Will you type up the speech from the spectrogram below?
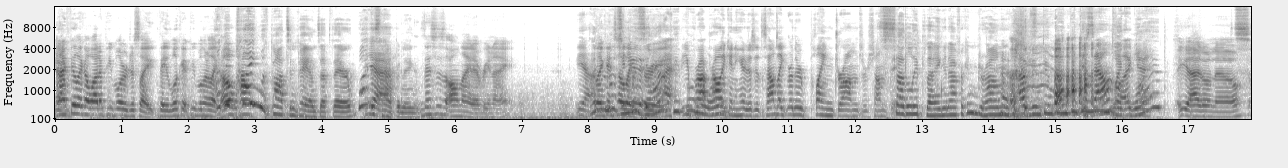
And I feel like a lot of people are just like they look at people and they're like, Are "Oh, they how playing with pots and pans up there? What is Yeah. happening? this is all night every night." Yeah. Like, don't until, know, like, see three. other I- people you in pro- the probably world can hear this. It sounds like they're playing drums or something. subtly playing an African drum. it It sounds like it. what? Yeah, I don't know. So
